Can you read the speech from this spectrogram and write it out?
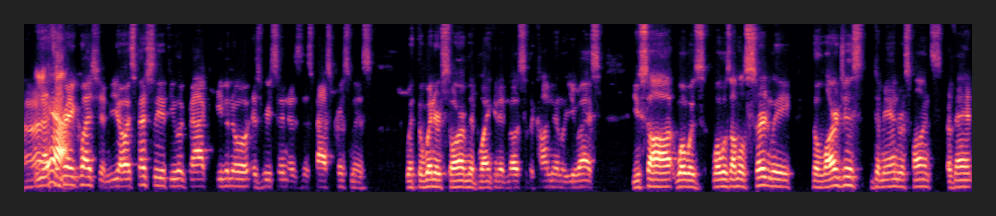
Uh, That's a great question. You know, especially if you look back, even though as recent as this past Christmas, with the winter storm that blanketed most of the continental U.S., you saw what was what was almost certainly the largest demand response event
